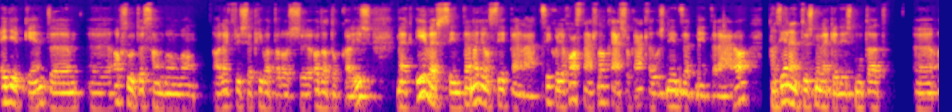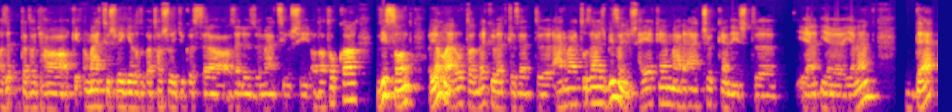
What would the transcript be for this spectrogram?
egyébként abszolút összhangban van a legfrissebb hivatalos adatokkal is, mert éves szinten nagyon szépen látszik, hogy a használt lakások átlagos négyzetméter ára az jelentős növekedést mutat az, tehát hogyha a március végi adatokat hasonlítjuk össze az előző márciusi adatokkal, viszont a január óta bekövetkezett árváltozás bizonyos helyeken már átcsökkenést jelent, de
